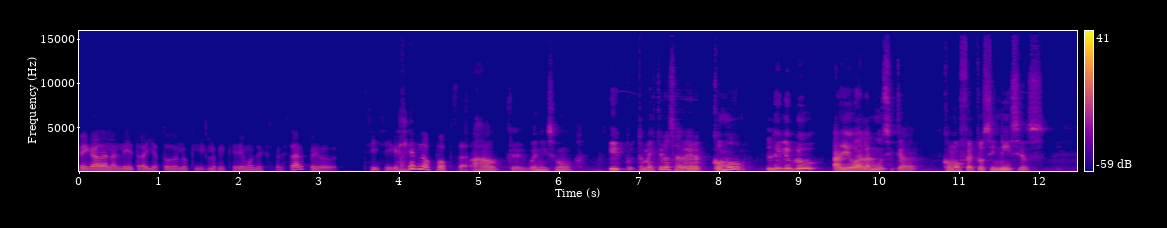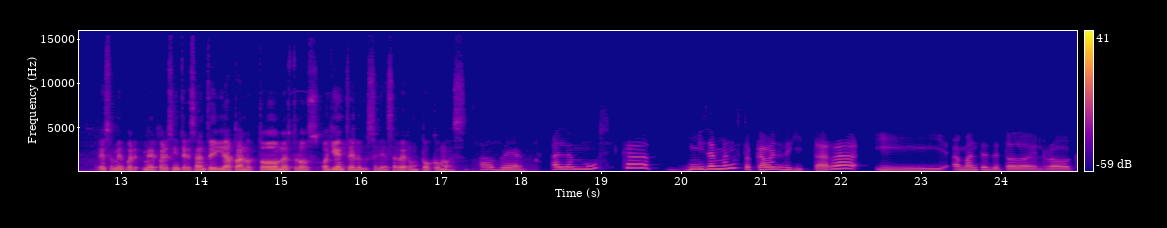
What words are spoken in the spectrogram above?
pegada a la letra y a todo lo que, lo que queremos expresar, pero sí, sigue siendo pop sat. Ah, ok, buenísimo. Y también quiero saber cómo Lily Blue ha llegado a la música. ¿Cómo fue tus inicios? Eso me, me, parece interesante y ya para todos nuestros oyentes les gustaría saber un poco más. A ver, a la música, mis hermanos tocaban la guitarra y amantes de todo el rock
